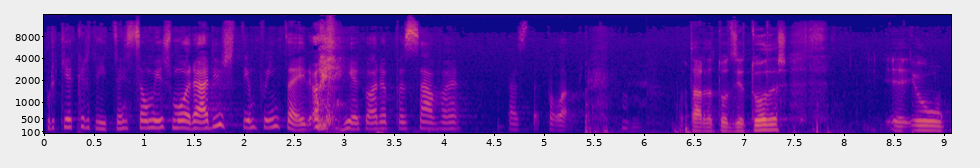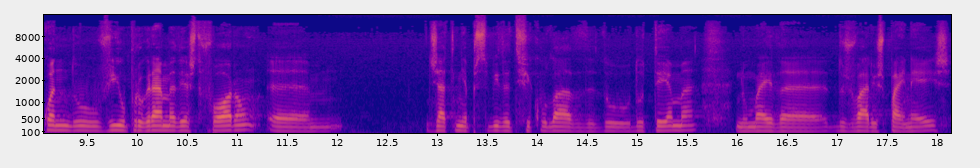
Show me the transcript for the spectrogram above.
Porque acreditem, são mesmo horários de tempo inteiro. E agora passava, passo a palavra. Boa tarde a todos e a todas. Eh, eu, quando vi o programa deste fórum, ehm, já tinha percebido a dificuldade do, do tema no meio da, dos vários painéis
